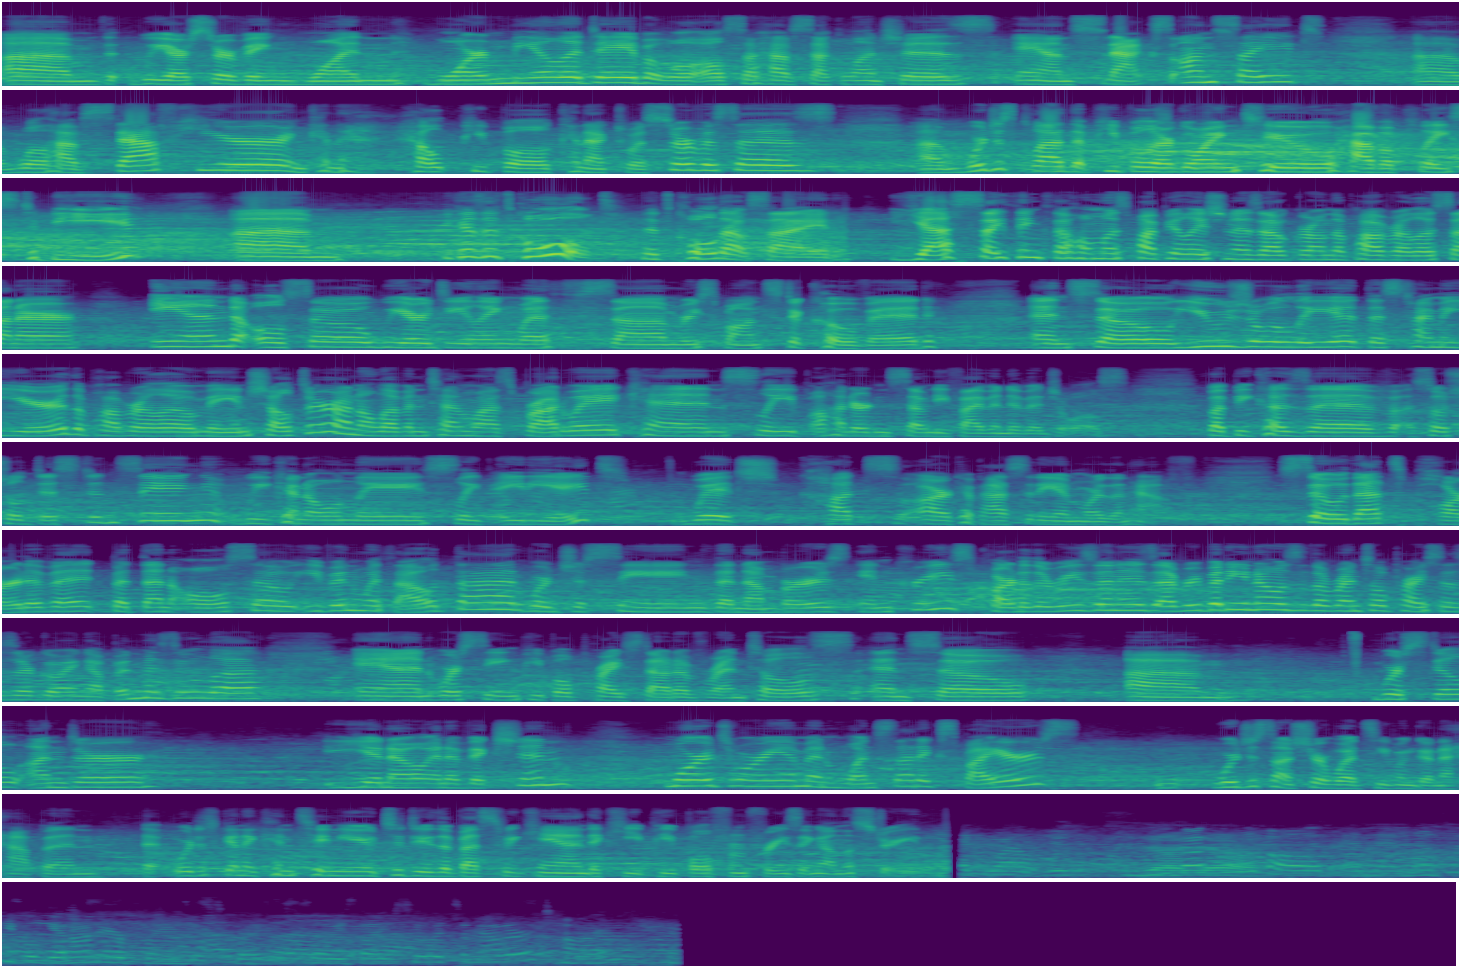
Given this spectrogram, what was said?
um, we are serving one warm meal a day, but we'll also have suck lunches and snacks on site. Uh, we'll have staff here and can help people connect with services. Um, we're just glad that people are going to have a place to be um, because it's cold. It's cold outside. Yes, I think the homeless population has outgrown the Poverello Center. And also, we are dealing with some response to COVID. And so, usually at this time of year, the Poverello main shelter on 1110 West Broadway can sleep 175 individuals. But because of social distancing, we can only sleep 88, which cuts our capacity in more than half. So that's part of it. But then also, even without that, we're just seeing the numbers increase. Part of the reason is everybody knows the rental prices are going up in Missoula, and we're seeing people priced out of rentals. And so um, we're still under, you know, an eviction moratorium. And once that expires, we're just not sure what's even going to happen. We're just going to continue to do the best we can to keep people from freezing on the street.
